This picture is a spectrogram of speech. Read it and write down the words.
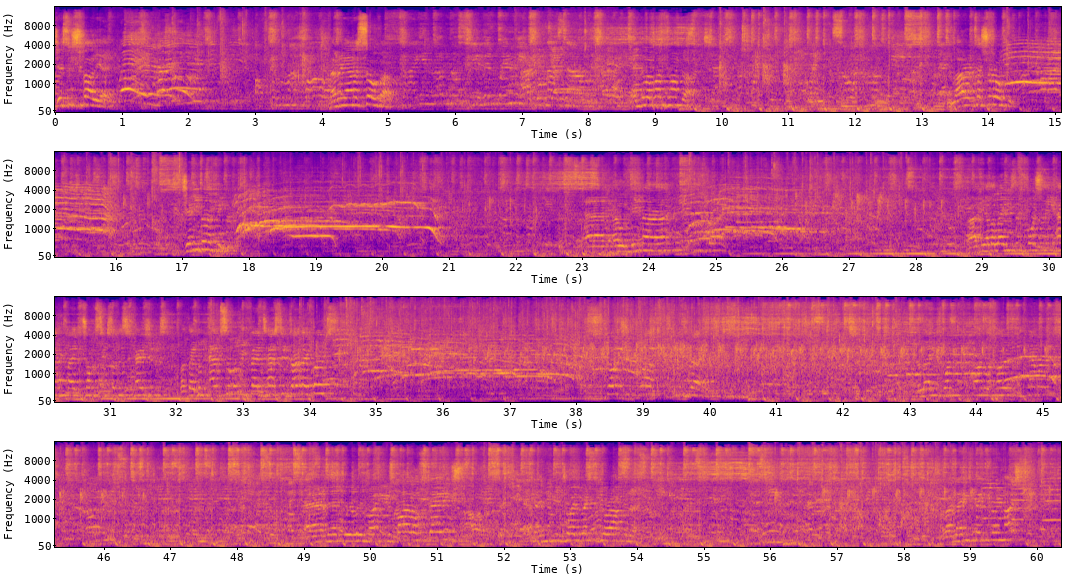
Jessy Chevalier. Mariana Sova. Angela Bontonda. Lara Tasharofi. Jenni Murphy. And Elvina Uh, the other ladies, unfortunately, haven't made the top six on this occasion, but they look absolutely fantastic, don't they, folks? The ladies won the final pose and cameras. And then we'll invite you to file off stage, and you can enjoy the rest of your afternoon. Right, ladies, thank you very much.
